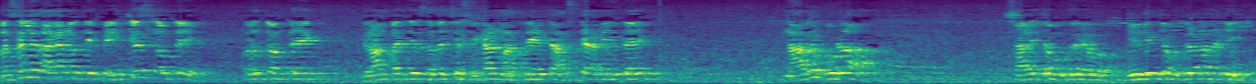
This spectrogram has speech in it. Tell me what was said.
बसायला जागा नव्हती बेंचेस नव्हते. परंतु आमचे एक ग्रामपंचायत सदस्य श्रीकांत म्हात्रे यांच्या हस्ते आम्ही इथे नारळ फोडला. शाळेच्या उद्घ- बिल्डिंगच्या उद्घाटनासाठी.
